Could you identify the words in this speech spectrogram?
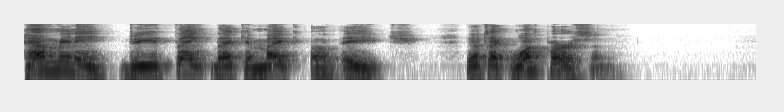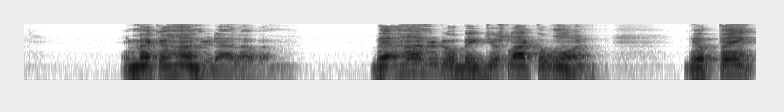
how many do you think they can make of each? They'll take one person and make a hundred out of them. That hundred will be just like the one. They'll think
